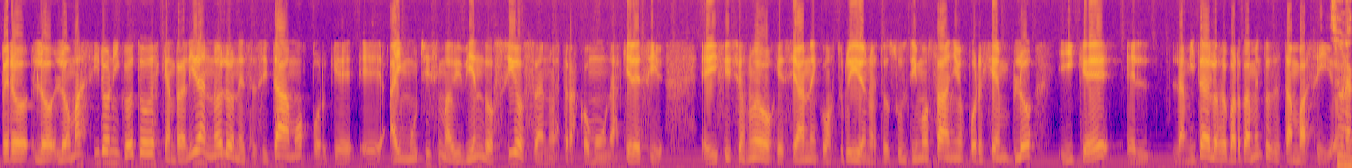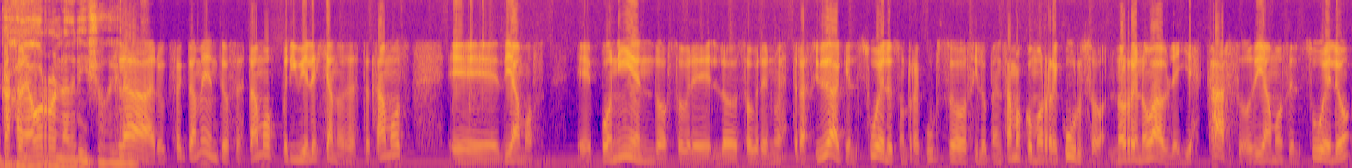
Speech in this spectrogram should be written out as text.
pero lo, más irónico de todo es que en realidad no lo necesitamos porque eh, hay muchísima vivienda ociosa en nuestras comunas. Quiere decir, edificios nuevos que se han construido en estos últimos años, por ejemplo, y que la mitad de los departamentos están vacíos. Es una caja de ahorro en ladrillos, digamos. Claro, exactamente. O sea, estamos privilegiando, o sea, estamos, eh, digamos, eh, poniendo sobre, lo, sobre nuestra ciudad que el suelo es un recurso, si lo pensamos como recurso no renovable y escaso, digamos, el suelo,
